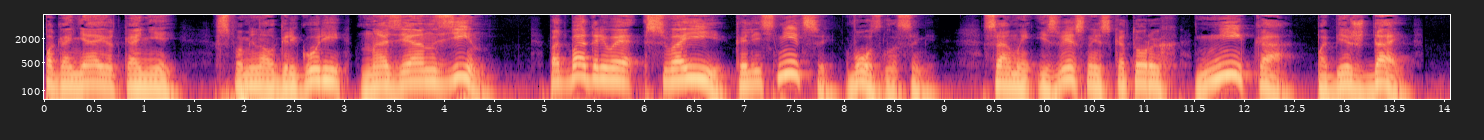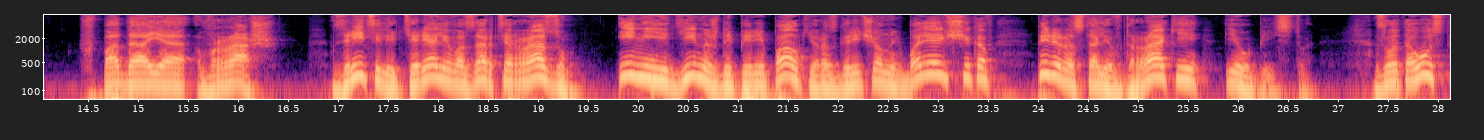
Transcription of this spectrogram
погоняют коней вспоминал Григорий Назианзин, подбадривая свои колесницы возгласами, самый известный из которых «Ника, побеждай!» Впадая в раж, зрители теряли в азарте разум, и не единожды перепалки разгоряченных болельщиков перерастали в драки и убийства. Златоуст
